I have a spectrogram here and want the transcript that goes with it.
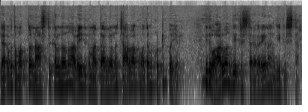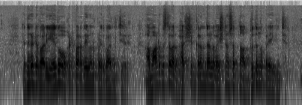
లేకపోతే మొత్తం నాస్తికల్లోనూ అవేదిక మతాల్లోనూ చార్వాక మతాలను కొట్టుకుపోయేవి. ఇది వారు అంగీకరిస్తారు ఎవరైనా అంగీకరిస్తారు. ఎందుకంటే వారు ఏదో ఒకటి పరదైవను ప్రతిపాదించారు. ఆ మాటకు వస్తే వారి భాష్య గ్రంథాల్లో వైష్ణవ శబ్దం అద్భుతంగా ప్రయోగించారు.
